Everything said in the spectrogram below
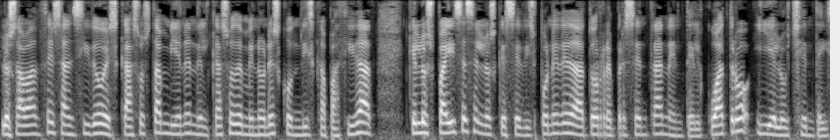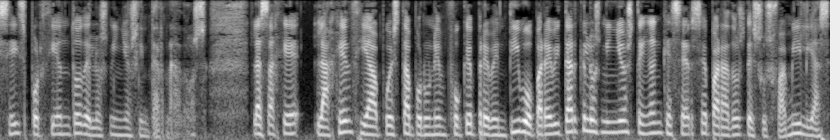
Los avances han sido escasos también en el caso de menores con discapacidad, que los países en los que se dispone de datos representan entre el 4 y el 86% de los niños internados. La agencia apuesta por un enfoque preventivo para evitar que los niños tengan que ser separados de sus familias.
